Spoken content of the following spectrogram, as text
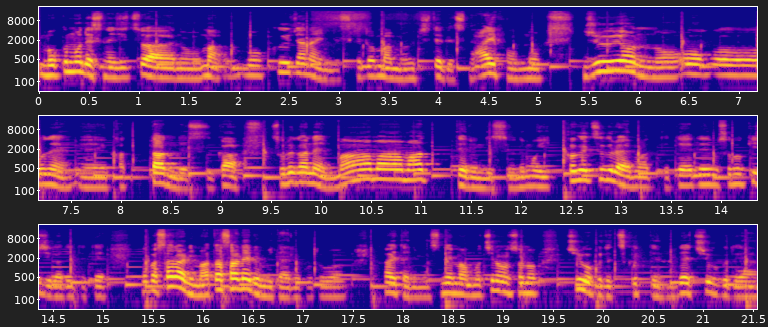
僕もですね、実はあの、まあ、僕じゃないんですけど、まあ、うちでですね、iPhone の14のをね、えー買ったんですが、それがね、まあまあ待ってるんですよね。もう1ヶ月ぐらい待ってて、で、その記事が出てて、やっぱさらに待たされるみたいなことが書いてありますね。まあもちろんその中国で作ってるので、中国であの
